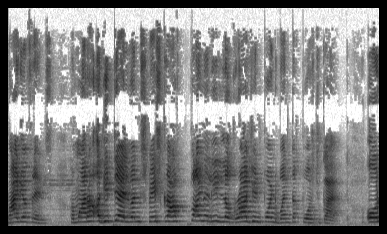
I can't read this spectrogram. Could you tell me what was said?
माय डियर फ्रेंड्स हमारा Aditya L one spacecraft finally Lagrangian point one तक पहुँच चुका है। और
